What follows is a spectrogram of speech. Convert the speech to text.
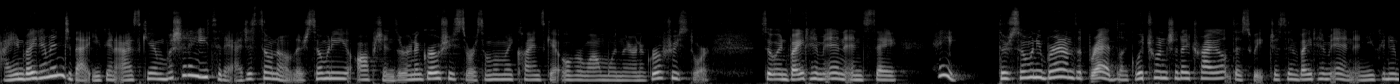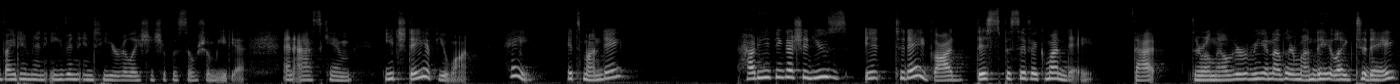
I invite him into that. You can ask him, What should I eat today? I just don't know. There's so many options. Or in a grocery store, some of my clients get overwhelmed when they're in a grocery store. So invite him in and say, Hey, there's so many brands of bread. Like, which one should I try out this week? Just invite him in. And you can invite him in even into your relationship with social media and ask him each day if you want, Hey, it's Monday. How do you think I should use it today, God, this specific Monday? That there will never be another Monday like today,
